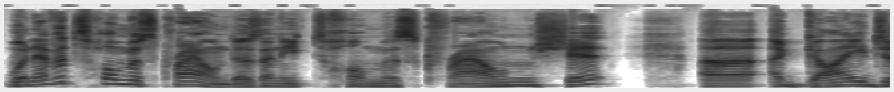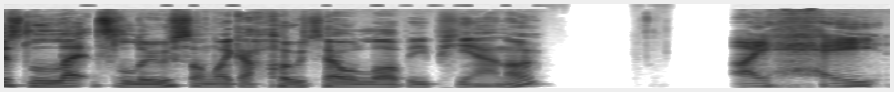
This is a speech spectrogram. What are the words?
Whenever Thomas Crown does any Thomas Crown shit, uh, a guy just lets loose on like a hotel lobby piano. I hate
